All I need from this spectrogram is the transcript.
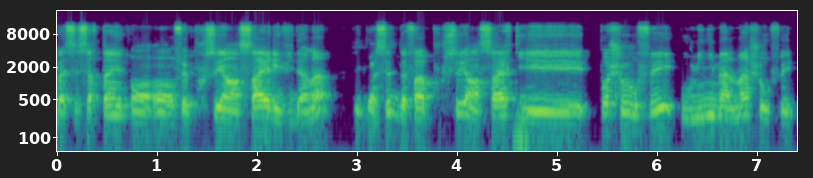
Ben, c'est certain, on, fait pousser en serre, évidemment c'est possible de faire pousser en serre qui est pas chauffée ou minimalement chauffée.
